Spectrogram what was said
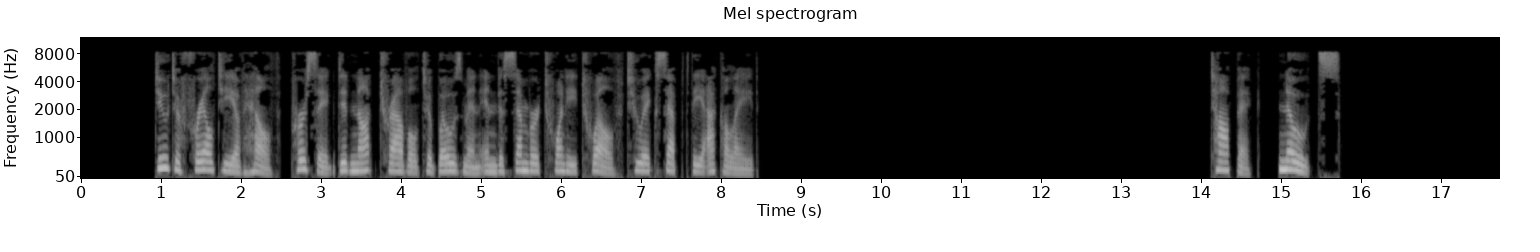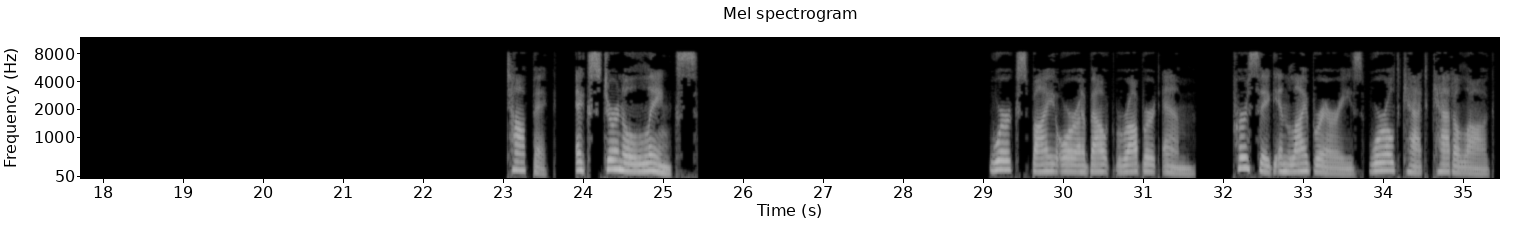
Due to frailty of health, Pirsig did not travel to Bozeman in December 2012 to accept the accolade. Topic. Notes. Topic. External links. Works by or about Robert M. Pirsig in libraries WorldCat catalog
